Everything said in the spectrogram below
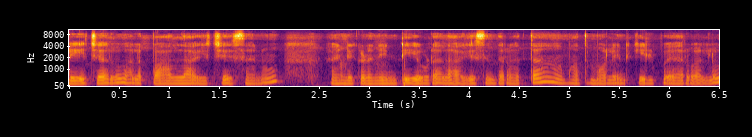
లేచారు. వాళ్ళకి పాలు తాగిచ్చేసాను. అండ్ ఇక్కడ నేను టీ కూడా తాగేసిన తర్వాత మా అత్తమ్మ వాళ్ళ ఇంటికి వెళ్ళిపోయారు వాళ్ళు.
